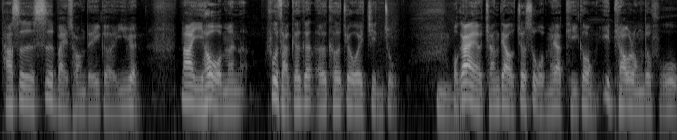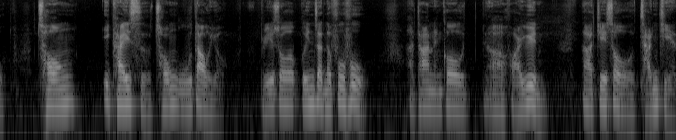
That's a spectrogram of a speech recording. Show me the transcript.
它是四百床的一个医院。那以后我们妇产科跟儿科就会进驻。嗯我刚才有强调，就是我们要提供一条龙的服务，从一开始从无到有。比如说不孕症的夫妇啊，她能够啊怀孕，那接受产检，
